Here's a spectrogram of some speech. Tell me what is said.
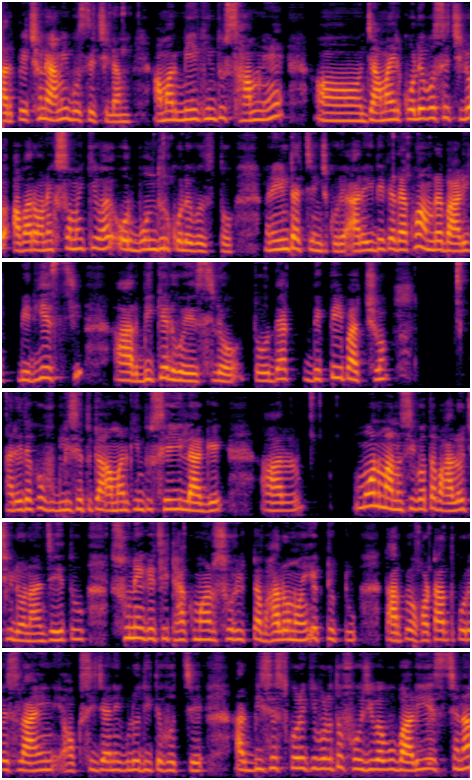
আর পেছনে আমি বসেছিলাম। আমার মেয়ে কিন্তু সামনে জামাইয়ের কোলে বসেছিল। আবার অনেক সময় কি হয়, ওর বন্ধুর কোলে বসতো মানে ইন্টারচেঞ্জ করে। আর এই দিকে দেখো, আমরা বাড়ি বেরিয়ে এসেছি আর বিকেল হয়ে এসেছিল। তো দেখ, দেখতেই পাচ্ছ। আর এই দেখো, হুগলি সেতুটা আমার কিন্তু সেই লাগে। আর মন মানসিকতা ভালো ছিল না। যেহেতু শুনে গেছি ঠাকুমার শরীরটা ভালো নয় একটু একটু, তারপরে হঠাৎ করে স্লাইন, অক্সিজেন এগুলো দিতে হচ্ছে। আর বিশেষ করে কি বলতো, ফৌজিবাবু বাড়ি এসছে না,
